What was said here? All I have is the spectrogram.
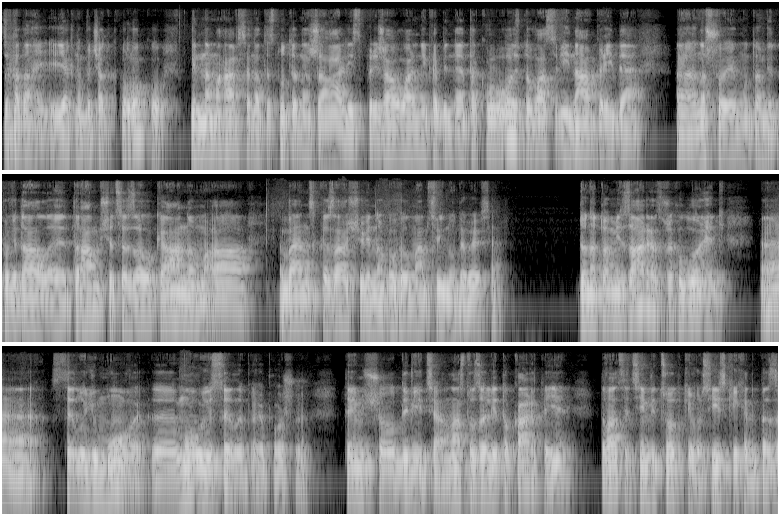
Згадай, як на початку року він намагався натиснути на жалість, приїжджав овальний кабінет. Так ось до вас війна прийде. Е, На що йому там відповідали Трамп, що це за океаном. А Вен сказав, що він на Google Maps війну дивився. То натомість зараз вже говорять е, силою мови, е, мовою сили, перепрошую, тим, що дивіться, у нас то взагалі то карти є. 27% російських НПЗ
